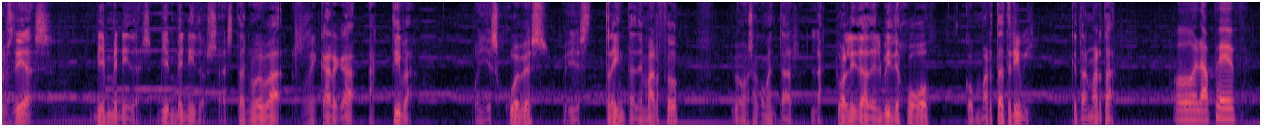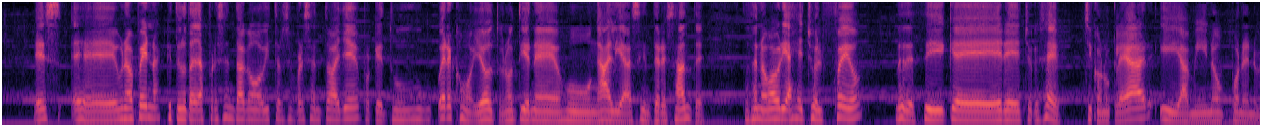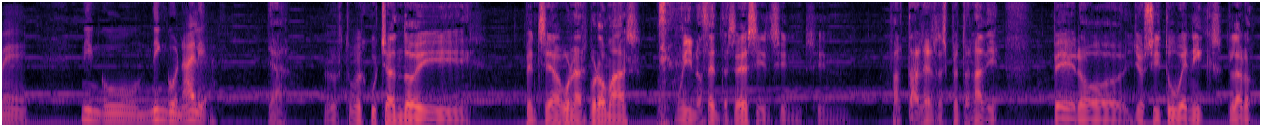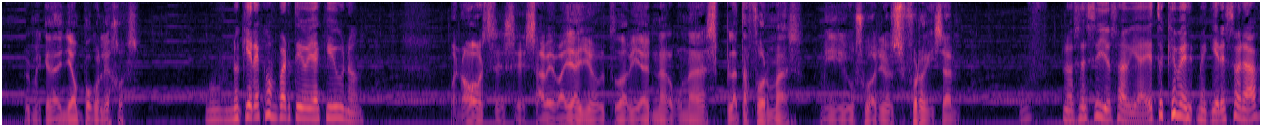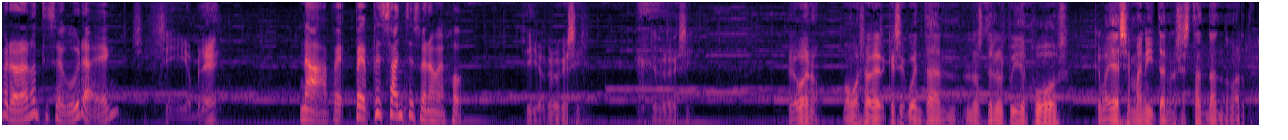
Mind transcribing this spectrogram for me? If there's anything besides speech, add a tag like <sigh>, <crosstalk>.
Buenos días, bienvenidas, bienvenidos a esta nueva recarga activa. Hoy es jueves, hoy es 30 de marzo y vamos a comentar la actualidad del videojuego con Marta Trivi. ¿Qué tal, Marta? Hola, Pep. Es eh, una pena que tú no te hayas presentado como Víctor se presentó ayer, porque tú eres como yo, tú no tienes un alias interesante. Entonces no me habrías hecho el feo de decir que eres, yo qué sé, chico nuclear y a mí no ponerme ningún, ningún alias. Ya, lo estuve escuchando y pensé algunas bromas muy inocentes, ¿eh? sin, sin, sin faltarle el respeto a nadie. Pero yo sí tuve nicks, claro, pero me quedan ya un poco lejos. Uf, ¿No quieres compartir hoy aquí uno? Bueno, se, se sabe, vaya, yo todavía en algunas plataformas mi usuario es Frogisan. Uf, no sé si yo sabía esto. Es que me, me quiere sonar, pero ahora no estoy segura, ¿eh? Sí, sí, hombre. Nah, Pe- Pepe Sánchez suena mejor. Sí, yo creo que sí. Yo creo que sí. Pero bueno, vamos a ver qué se cuentan los de los videojuegos. Que vaya semanita nos están dando, Marta.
